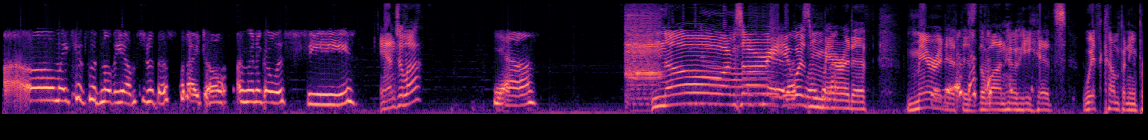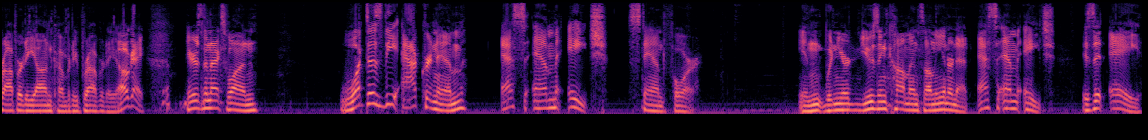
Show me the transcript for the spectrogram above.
Oh, my kids would know the answer to this, but I don't. I'm going to go with C. Angela? Yeah. No, I'm sorry. It was? Meredith. Meredith is the one who he hits with company property on company property. Okay, here's the next one. What does the acronym SMH stand for? In when you're using comments on the internet, SMH is it A,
